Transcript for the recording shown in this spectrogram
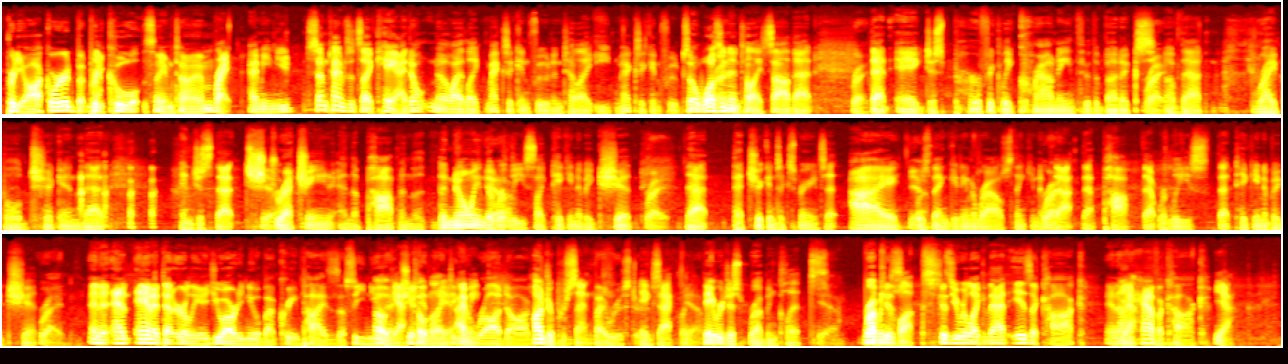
pretty awkward, but pretty cool at the same time. Right. I mean, you sometimes it's like, hey, I don't know I like Mexican food until I eat Mexican food. So it wasn't until I saw that Right. that egg just perfectly crowning through the buttocks Right. of that ripe old chicken that and just that stretching and the pop and the, the knowing the Yeah. release like taking a big shit Right. that that chicken's experience that I Yeah. was then getting aroused thinking of Right. that that pop that release that taking a big shit Right. And, and and at that early age, you already knew about cream pies and stuff, so you knew Oh, that yeah, chicken totally. liked to I mean, raw dog. hundred percent by roosters. Exactly. Yeah. They were just rubbing clits. Yeah. Rubbing Because- clucks. Because you were like, that is a cock, and I have a cock. Yeah.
